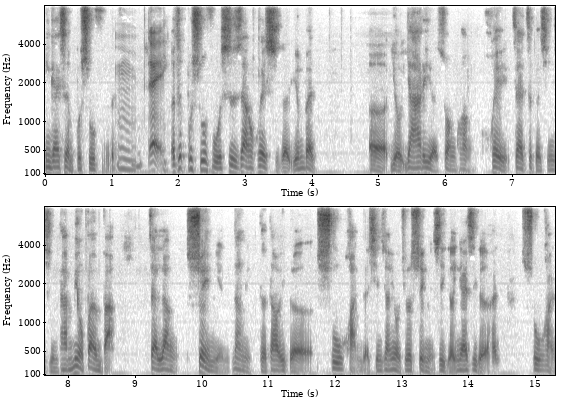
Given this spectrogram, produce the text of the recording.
应该是很不舒服的，嗯，对。而这不舒服，事实上会使得原本，呃，有压力的状况，会在这个情形，它没有办法再让睡眠让你得到一个舒缓的现象。因为我觉得睡眠是一个应该是一个很舒缓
